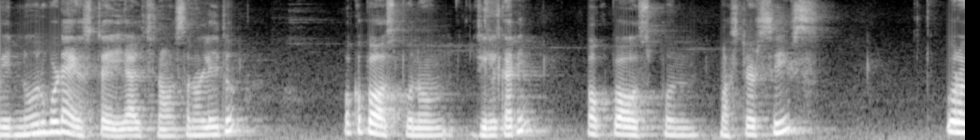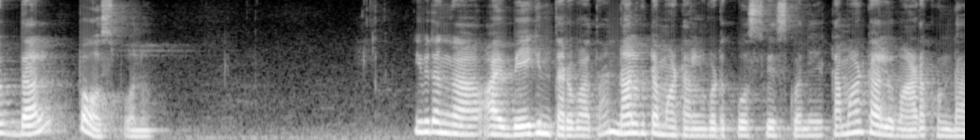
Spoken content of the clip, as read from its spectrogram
మీరు నూనె కూడా ఎక్స్ట్రా వేయాల్సిన అవసరం లేదు. ఒక పావు స్పూను జీలకర్ర ఒక పావు spoon mustard seeds urad dal పావు స్పూను. ఈ విధంగా అవి వేగిన తర్వాత నాలుగు టమాటాలను కూడా కోసి వేసుకొని టమాటాలు మాడకుండా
